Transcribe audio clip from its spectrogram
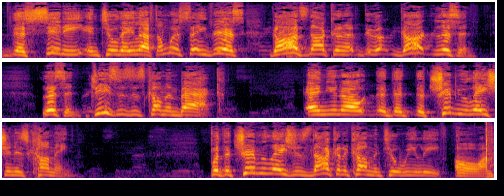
the city until they left. I'm going to say this God's not going to, God, listen, listen, Jesus is coming back. And you know, the, the, the tribulation is coming. But the tribulation is not going to come until we leave. Oh, I'm,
